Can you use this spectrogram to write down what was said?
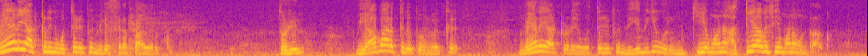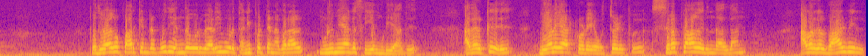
வேலையாட்களின் ஒத்துழைப்பு மிக சிறப்பாக இருக்கும். தொழில் வியாபாரத்தில் இருப்பவங்களுக்கு வேலையாட்களுடைய ஒத்துழைப்பு மிக மிக ஒரு முக்கியமான அத்தியாவசியமான ஒன்றாகும். பொதுவாக பார்க்கின்ற போது எந்த ஒரு வேலையும் ஒரு தனிப்பட்ட நபரால் முழுமையாக செய்ய முடியாது. அதற்கு வேலையாட்களுடைய ஒத்துழைப்பு சிறப்பாக இருந்தால்தான் அவர்கள் வாழ்வில்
